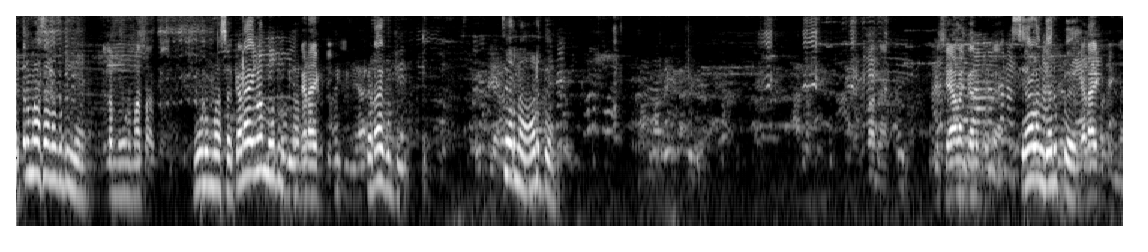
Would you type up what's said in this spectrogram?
எத்தனை மாசம் ஆன குட்டிங்க? இல்லை மூணு மாசம் ஆகுது. மூணு மாசம். கிடாய்ங்களா மூட்டு குட்டி. கிடாய் குட்டி. கிடா குட்டி. சரிண்ணா அடுத்து. சேலம் கருப்புங்க சேலம் கருப்பு. கிடாய் குட்டிங்க.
